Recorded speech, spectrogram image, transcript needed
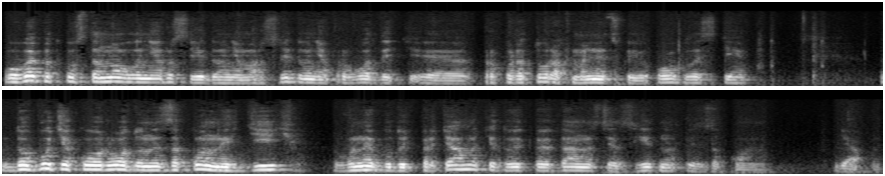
У випадку встановлення розслідуванням розслідування проводить е, прокуратура Хмельницької області. До будь-якого роду незаконних дій вони будуть притягнуті до відповідальності згідно із законом. Дякую.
